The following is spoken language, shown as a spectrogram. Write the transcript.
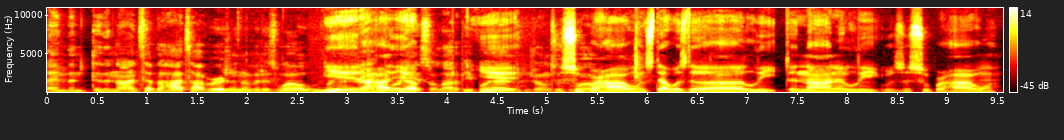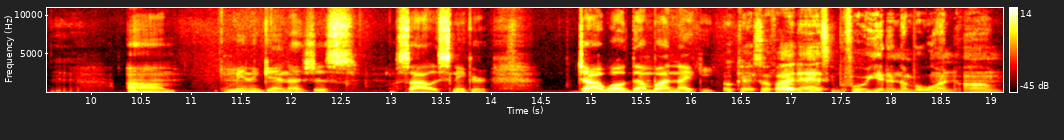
And then did the nines have the high top version of it as well? Like Yeah, the back high- yep. Yeah, so a lot of people Yeah, had Jones the super well. high ones. That was the uh, elite. The non-elite was the super high one. Um, I mean, again, that's just a solid sneaker. Job well done by Nike. Okay, so if I had to ask you before we get to number one, um,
